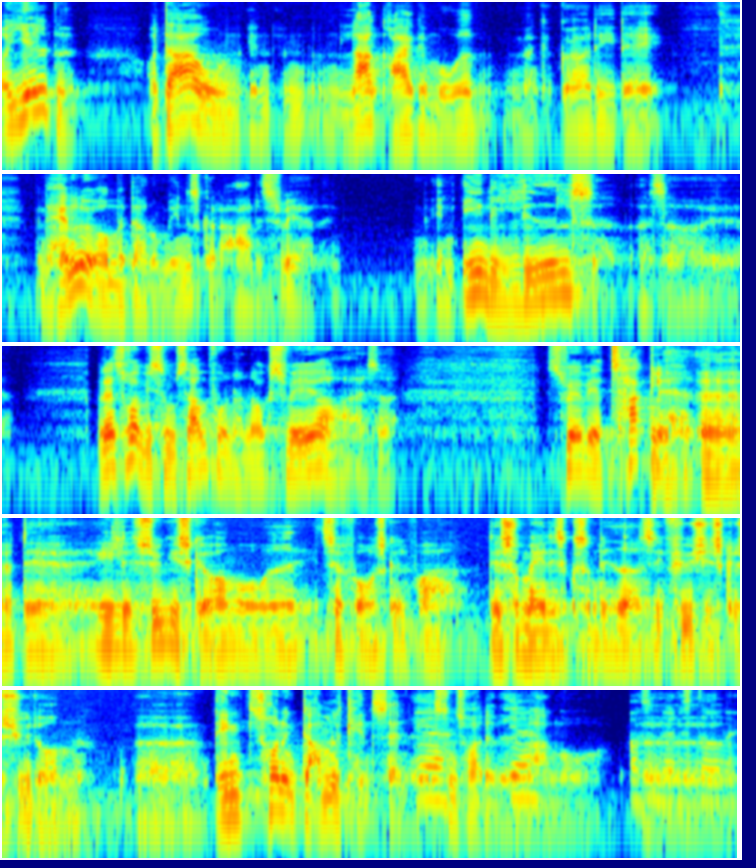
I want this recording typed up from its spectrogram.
at hjælpe. Og der er jo en, en, en lang række måder, man kan gøre det i dag. Men det handler jo om, at der er nogle mennesker, der har det svært. Ikke? En, en egentlig ledelse. Altså, øh, men der tror jeg, vi som samfund er nok sværere. Altså, svært ved at takle øh, det, hele det psykiske område til forskel fra det somatiske, som det hedder, altså de fysiske sygdomme. Øh, det er en, jeg tror, det er en gammel kendt sandhed. Ja. Sådan tror jeg, det har været Ja. i mange år. Og sådan er det stadigvæk.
